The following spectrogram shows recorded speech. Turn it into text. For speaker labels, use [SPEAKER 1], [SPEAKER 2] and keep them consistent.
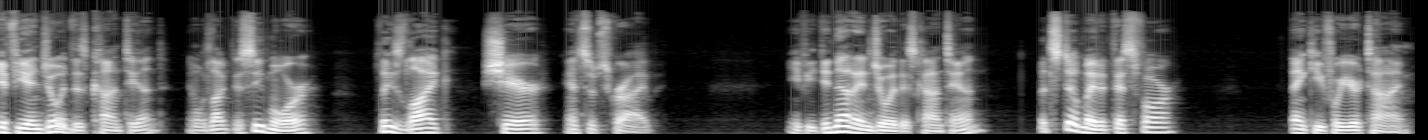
[SPEAKER 1] If you enjoyed this content and would like to see more, please like, share, and subscribe. If you did not enjoy this content, but still made it this far, thank you for your time.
